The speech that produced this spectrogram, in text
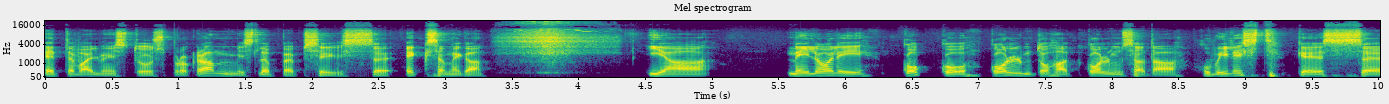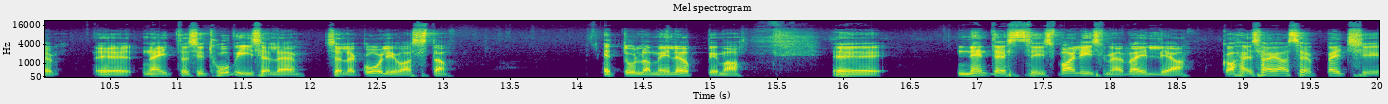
ettevalmistusprogramm, mis lõpeb siis eksamiga. ja meil oli kokku kolm tuhat kolmsada huvilist, kes näitasid huvi selle, selle kooli vasta, et tulla meile õppima. Nendest siis valisime välja kahesajase batch'i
